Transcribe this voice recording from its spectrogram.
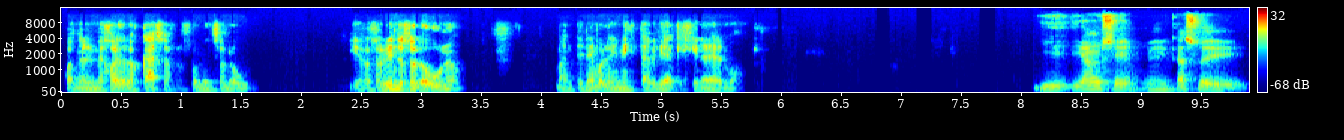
cuando en el mejor de los casos resuelven solo uno. Y resolviendo solo uno, mantenemos la inestabilidad que genera el monstruo. Y digamos, en el caso de,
